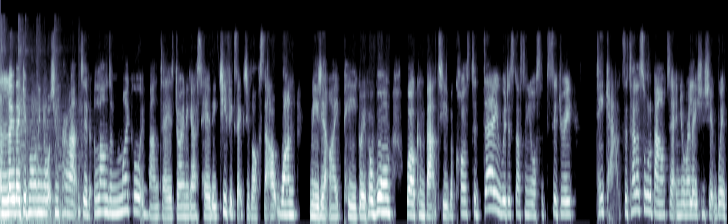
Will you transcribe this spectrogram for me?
Hello there, good morning. You're watching Proactive London. Michael Infante is joining us here, the Chief Executive Officer at One Media IP Group. A warm welcome back to you because today we're discussing your subsidiary, TCAT. So tell us all about it and your relationship with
